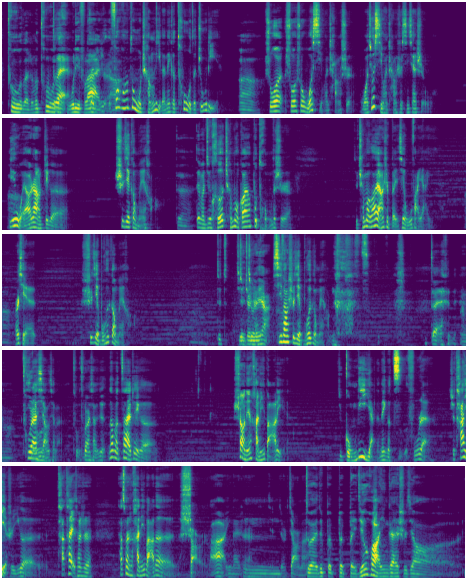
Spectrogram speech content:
兔子什么兔子狐狸 flash，疯狂动物城里的那个兔子朱莉啊，说说说我喜欢尝试，我就喜欢尝试新鲜事物，因为我要让这个世界更美好，对对吧？就和沉默羔羊不同的是，就沉默羔羊是本性无法压抑啊，而且世界不会更美好。就就就这样，西方世界不会更美好。对，嗯，突然想起来，突突然想起，那么在这个《少年汉尼拔》里，就巩俐演的那个紫夫人，就她也是一个，她她也算是，她算是汉尼拔的婶儿吧，应该是，嗯，就是叫什么？对，就北北北京话应该是叫，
